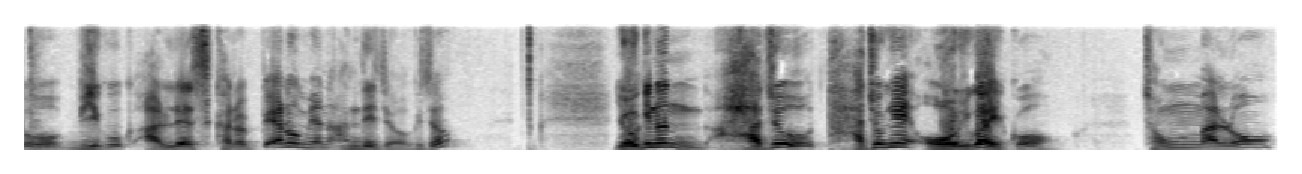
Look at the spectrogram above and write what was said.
또 미국 알래스카를 빼놓으면 안 되죠. 그죠? 여기는 아주 다종의 어류가 있고 정말로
